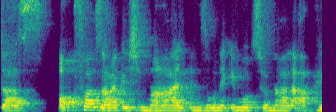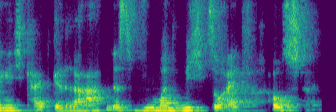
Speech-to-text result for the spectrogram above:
das Opfer, sage ich mal, in so eine emotionale Abhängigkeit geraten ist, wo man nicht so einfach aussteigt.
